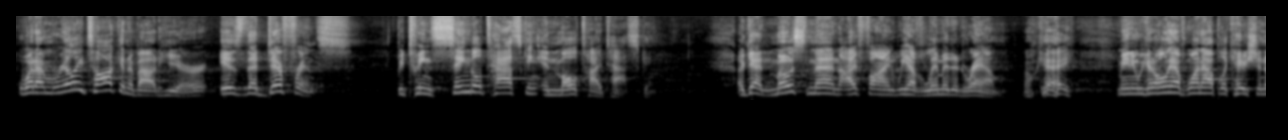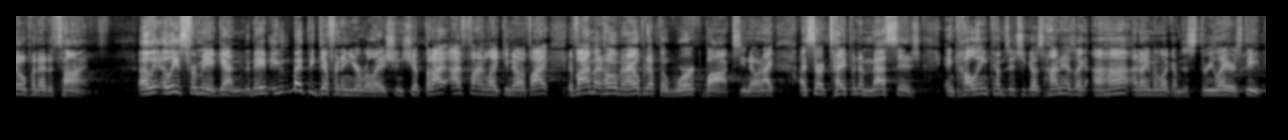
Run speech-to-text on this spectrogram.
What I'm really talking about here is the difference between single tasking and multitasking. Again, most men, I find, we have limited RAM, okay? Meaning we can only have one application open at a time. At least for me, again, maybe, it might be different in your relationship, but I, I, find like, you know, if, I, if I'm at home and I open up the work box, you know, and I, I start typing a message and Colleen comes in, she goes, honey, I was like, uh huh. I don't even look, I'm just three layers deep.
